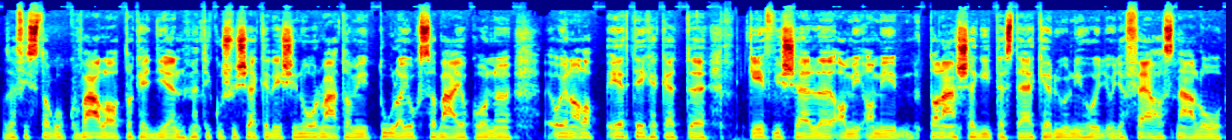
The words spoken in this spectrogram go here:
az EFIS tagok vállaltak egy ilyen etikus viselkedési normát, ami túl a jogszabályokon olyan alapértékeket képvisel, ami, ami talán segít ezt elkerülni, hogy, hogy a felhasználó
